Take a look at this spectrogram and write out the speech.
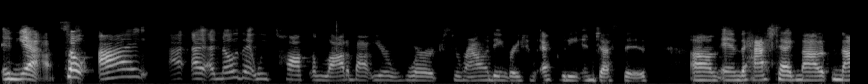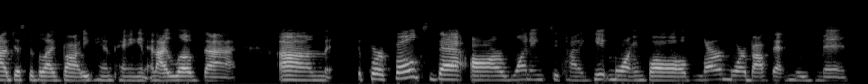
and yeah, so I, I I know that we've talked a lot about your work surrounding racial equity and justice, um, and the hashtag not not just a black body campaign, and I love that. Um, for folks that are wanting to kind of get more involved, learn more about that movement,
